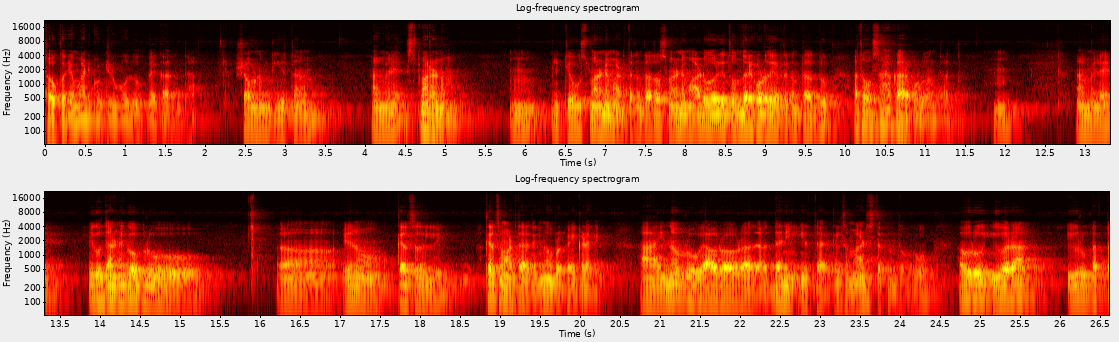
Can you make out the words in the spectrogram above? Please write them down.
ಸೌಕರ್ಯ ಮಾಡಿಕೊಟ್ಟಿರ್ಬೋದು ಬೇಕಾದಂತಹ. ಶ್ರವಣಂ, ಕೀರ್ತನಂ, ಆಮೇಲೆ ಸ್ಮರಣಂ. ನಿತ್ಯವು ಸ್ಮರಣೆ ಮಾಡ್ತಕ್ಕಂಥ ಅಥವಾ ಸ್ಮರಣೆ ಮಾಡುವವರಿಗೆ ತೊಂದರೆ ಕೊಡದೇ ಇರತಕ್ಕಂಥದ್ದು ಅಥವಾ ಸಹಕಾರ ಕೊಡುವಂಥದ್ದು. ಆಮೇಲೆ ಈಗ ಉದಾಹರಣೆಗೆ ಒಬ್ಬರು ಏನೋ ಕೆಲಸದಲ್ಲಿ ಕೆಲಸ ಮಾಡ್ತಾ ಇರ್ತಾರೆ ಇನ್ನೊಬ್ಬರ ಕೈ ಕೆಳಗೆ. ಆ ಇನ್ನೊಬ್ಬರು ಯಾರು ಅವರ ದನಿ ಇರ್ತಾರೆ, ಕೆಲಸ ಮಾಡಿಸ್ತಕ್ಕಂಥವ್ರು, ಅವರು ಇವರ, ಇವರು ಕತ್ತ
